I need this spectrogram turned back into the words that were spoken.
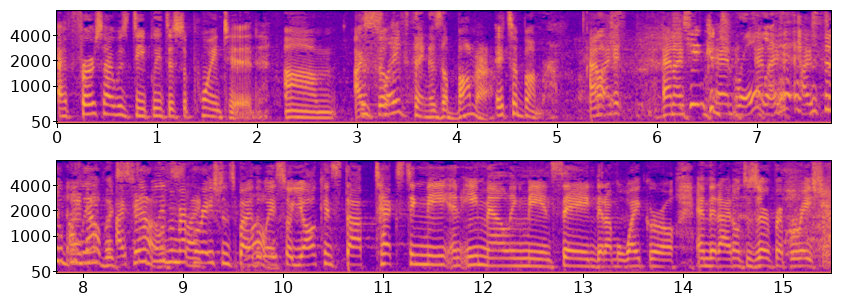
At first, I was deeply disappointed. Um, I The still- slave thing is a bummer. It's a bummer. Uh, and I, and I can control and, and it. I, I still I believe. know, but I still still, believe in it's like, reparations, by the way. So y'all can stop texting me and emailing me and saying that I'm a white girl and that I don't deserve reparations.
